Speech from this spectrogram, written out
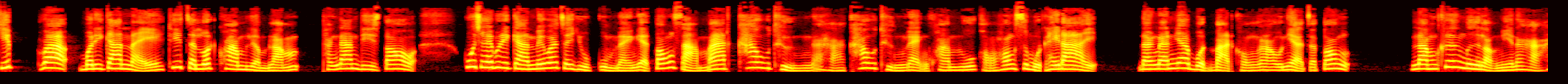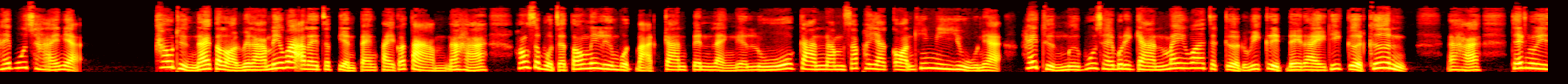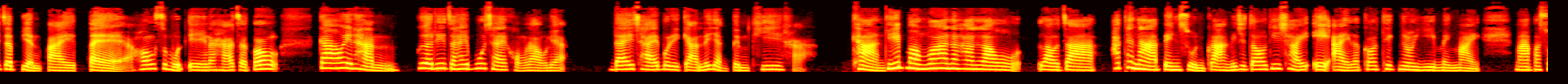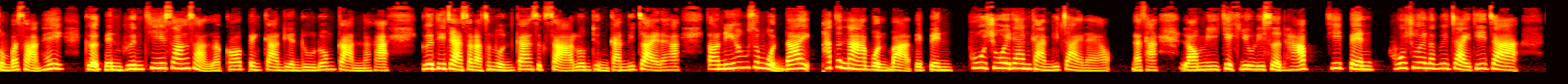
คิดว่าบริการไหนที่จะลดความเหลื่อมล้ำทางด้านดิจิทัล ผู้ใช้บริการไม่ว่าจะอยู่กลุ่มไหนเนี่ยต้องสามารถเข้าถึงนะคะเข้าถึงแหล่งความรู้ของห้องสมุดให้ได้ ดังนั้นเนี่ยบทบาทของเราเนี่ยจะต้องนำเครื่องมือเหล่านี้นะคะให้ผู้ใช้เนี่ยเข้าถึงได้ตลอดเวลาไม่ว่าอะไรจะเปลี่ยนแปลงไปก็ตามนะคะ ห้องสมุดจะต้องไม่ลืมบทบาทการเป็นแหล่งเรียนรู้ การนำทรัพยากรที่มีอยู่เนี่ยให้ถึงมือผู้ใช้บริการไม่ว่าจะเกิดวิกฤตใด ๆ ที่เกิดขึ้นนะคะ เทคโนโลยีจะเปลี่ยนไปแต่ห้องสมุดเองนะคะ จะต้อง ก้าวให้ทัน เพื่อที่จะให้ผู้ใช้ของเราเนี่ย ได้ใช้บริการได้อย่างเต็มที่ค่ะค่ะที่มองว่านะคะเราเราจะพัฒนาเป็นศูนย์กลางดิจิทัลที่ใช้ AI แล้วก็เทคโนโลยีใหม่ๆ มาผสมผสานให้เกิดเป็นพื้นที่สร้างสรรค์ แล้วก็เป็นการเรียนรู้ร่วมกันนะคะ เพื่อที่จะสนับสนุนการศึกษารวมถึงการวิจัยนะคะ ตอนนี้ห้องสมุดได้พัฒนาบทบาทไปเป็นผู้ช่วยด้านการวิจัยแล้ว นะคะ เรามี KQ Research Hub ที่เป็นผู้ช่วยนักวิจัยที่จะ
